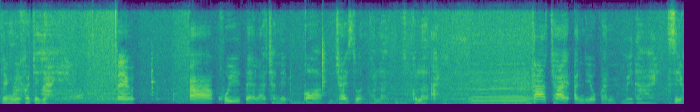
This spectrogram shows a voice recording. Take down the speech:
อย่างนี้เขาจะใหญ่ แต่อ่าคุยแต่ละชนิดก็ใช้ส่วนคนละคนละอัน อืมถ้าใช้อันเดียวกันไม่ได้ เสียง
